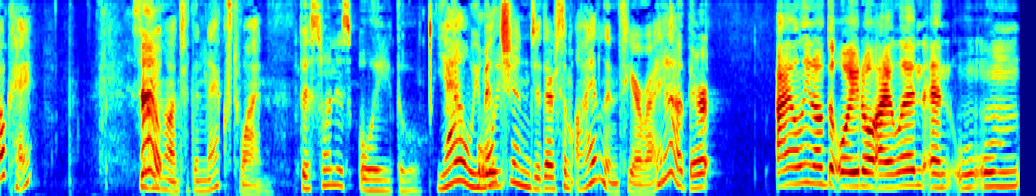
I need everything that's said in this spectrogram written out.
Okay. So- Moving on to the next one. This one is Oido. Yeah, we mentioned there's some islands here, right? Yeah, they're I only know the Oido Island and Um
